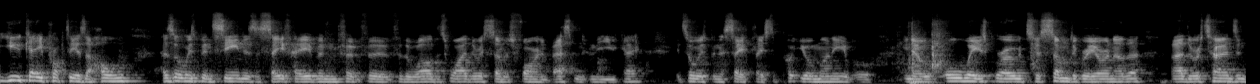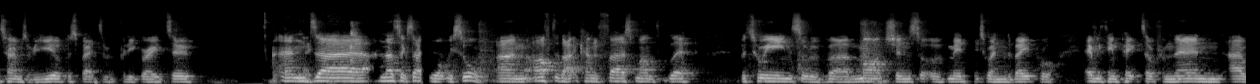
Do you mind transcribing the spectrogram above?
UK property as a whole has always been seen as a safe haven for, for, for the world. It's why there is so much foreign investment in the UK. It's always been a safe place to put your money. It will, you know, always grow to some degree or another. Uh, the returns in terms of a yield perspective are pretty great too. And, uh, and that's exactly what we saw. Um, after that kind of first month blip between sort of uh, March and sort of mid to end of April, everything picked up from then. Uh,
